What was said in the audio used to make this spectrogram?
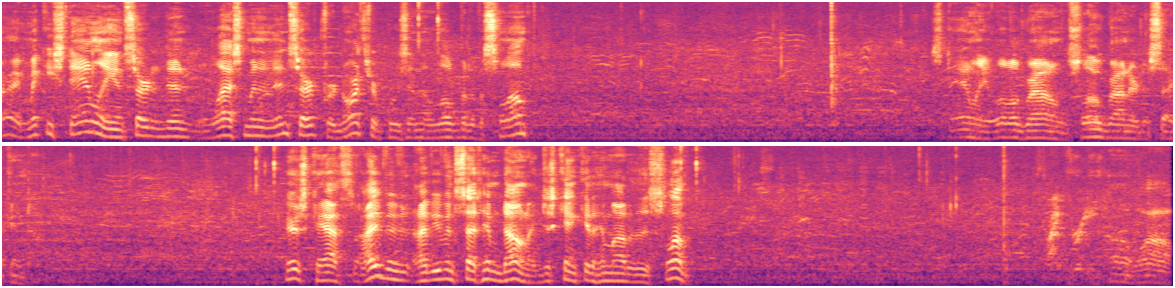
All right, Mickey Stanley inserted in last minute insert for Northrup, who's in a little bit of a slump. Stanley, a little ground, slow grounder to second. Here's Cash. I've even, I've even set him down. I just can't get him out of this slump. Oh wow!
